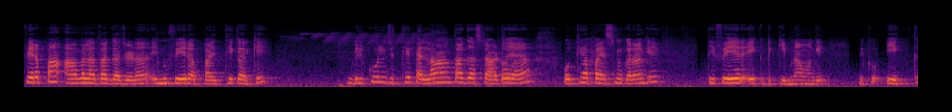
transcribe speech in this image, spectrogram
ਫਿਰ ਆਪਾਂ ਆਹ ਵਾਲਾ ਧਾਗਾ ਜਿਹੜਾ ਇਹਨੂੰ ਫਿਰ ਆਪਾਂ ਇੱਥੇ ਕਰਕੇ, ਬਿਲਕੁਲ ਜਿੱਥੇ ਪਹਿਲਾਂ ਧਾਗਾ ਸਟਾਰਟ ਹੋਇਆ ਆ, ਉੱਥੇ ਆਪਾਂ ਇਸ ਨੂੰ ਕਰਾਂਗੇ ਤੇ ਫਿਰ ਇੱਕ ਟਿੱਕੀ ਬਣਾਵਾਂਗੇ। ਵੇਖੋ 1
